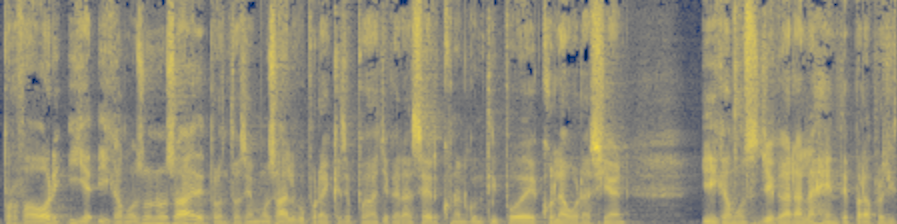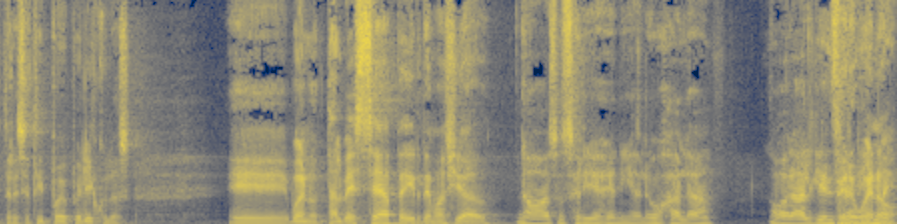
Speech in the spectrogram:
por favor y digamos uno sabe, de pronto hacemos algo por ahí que se pueda llegar a hacer con algún tipo de colaboración y digamos llegar a la gente para proyectar ese tipo de películas. Eh, bueno, tal vez sea pedir demasiado. No, eso sería genial, ojalá. Ojalá alguien se Pero bueno,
